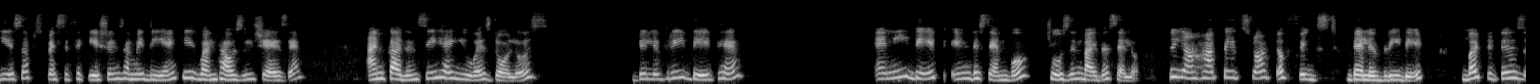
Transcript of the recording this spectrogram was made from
ये सब स्पेसिफिकेशंस हमें दिए हैं कि 1000 शेयर्स है। एंड करेंसी है यूएस डॉलर्स डिलीवरी डेट है। Any date in December chosen by the seller तो यहाँ पे it's not a fixed delivery date but it is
